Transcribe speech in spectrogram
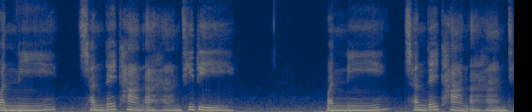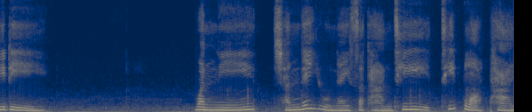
วันนี้ฉันได้ทานอาหารที่ดี วันนี้ฉันได้ทานอาหารที่ดี วันนี้ ฉันได้อยู่ในสถานที่ที่ปลอดภัย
